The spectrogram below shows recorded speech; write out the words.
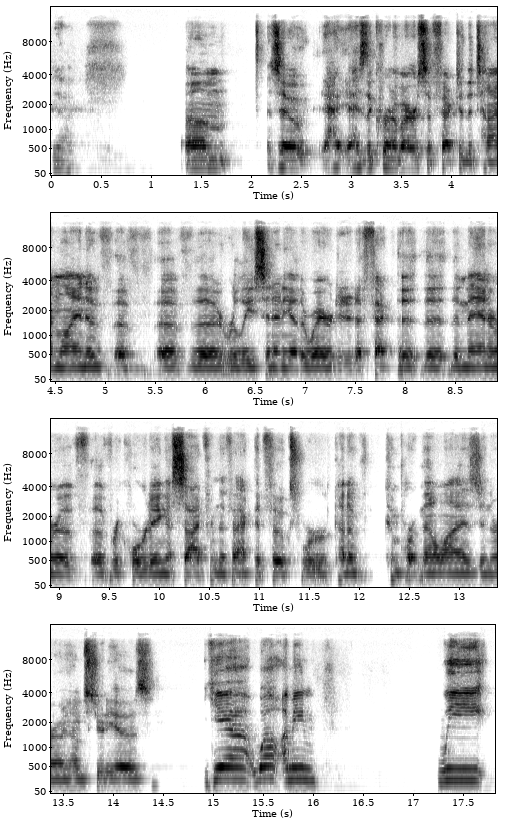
yeah Um, so has the coronavirus affected the timeline of, of, of the release in any other way, or did it affect the, the, the manner of, of recording aside from the fact that folks were kind of compartmentalized in their own home studios? yeah well i mean we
